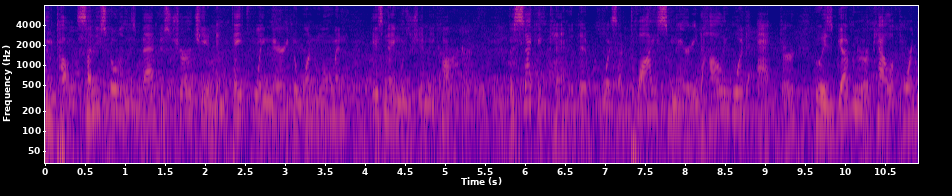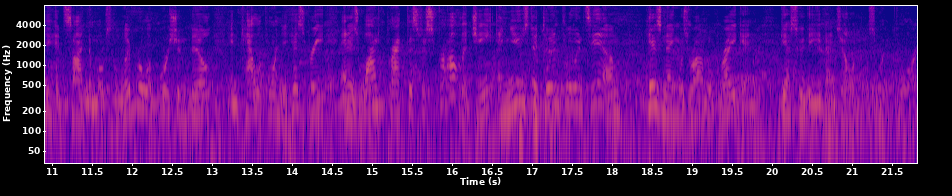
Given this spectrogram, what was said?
who taught Sunday school in his Baptist church. He had been faithfully married to one woman. His name was Jimmy Carter. The second candidate was a twice married Hollywood actor who, as governor of California, had signed the most liberal abortion bill in California history, and his wife practiced astrology and used it to influence him. His name was Ronald Reagan. Guess who the evangelicals went for?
